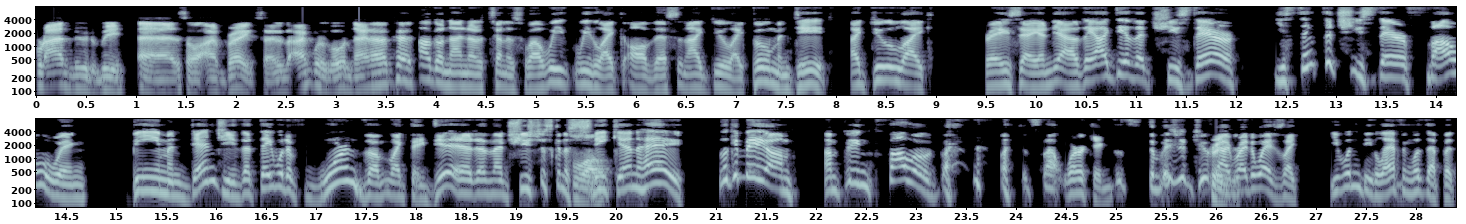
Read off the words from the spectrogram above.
brand new to me. Uh, so I'm very excited. I'm going to go nine out of ten. I'll go nine out of ten as well. We we like all this, and I do like Boom. Indeed, I do like Reze, and yeah, the idea that she's there. You think that she's there following Beam and Denji, that they would have warned them like they did, and then she's just going to sneak in. Hey, look at me! I'm I'm being followed. like it's not working. This Division Two guy right away is like, you wouldn't be laughing with that, but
